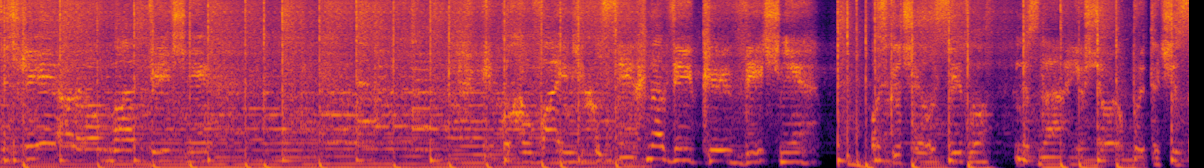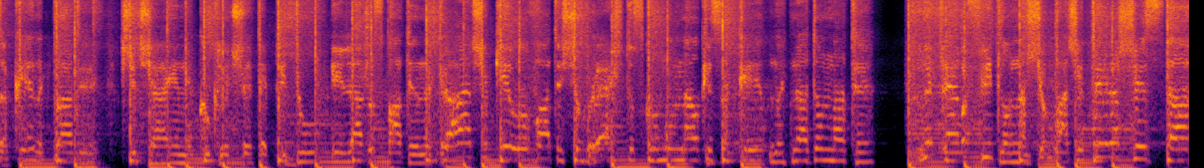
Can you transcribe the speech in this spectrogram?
свічки І їх усіх навіки вічні. Ось включило світло, не знаю, що робити, чи закинуть брати, чи чайнику включити, піду і ляжу спати, не трачу кіловати, щоб решту з комуналки закинуть на донати. Не треба світло нам, щоб бачити рашиста.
